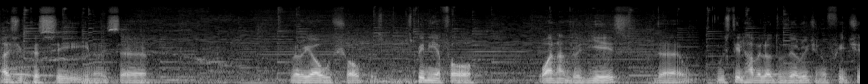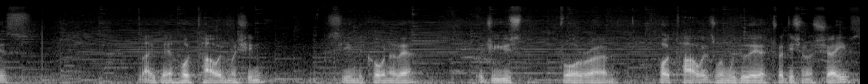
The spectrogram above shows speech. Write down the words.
As you can see, you know, it's a very old shop. It's, been here for 100 years. The, we still have a lot of the original features, like the hot towel machine, see in the corner there, which you use for um, hot towels when we do the traditional shaves.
